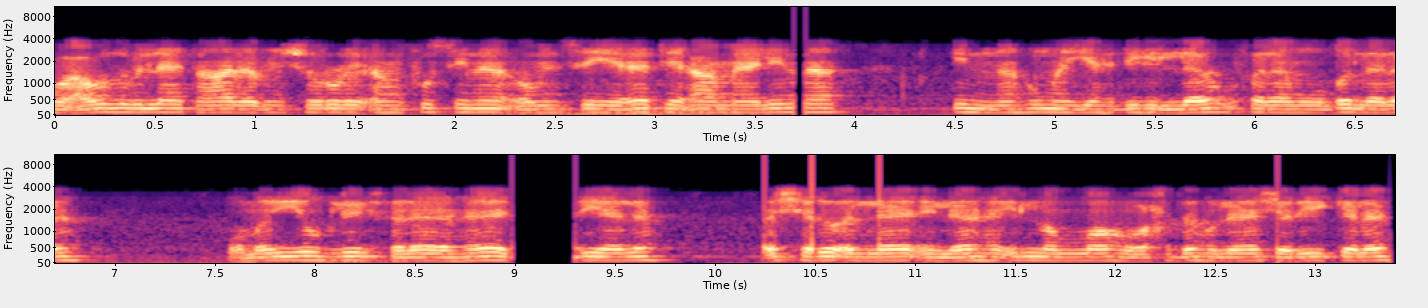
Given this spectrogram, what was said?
وأعوذ بالله تعالى من شرور أنفسنا ومن سيئات أعمالنا إنه من يهده الله فلا مضل له ومن يضلل فلا هادي له. أشهد أن لا إله إلا الله وحده لا شريك له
